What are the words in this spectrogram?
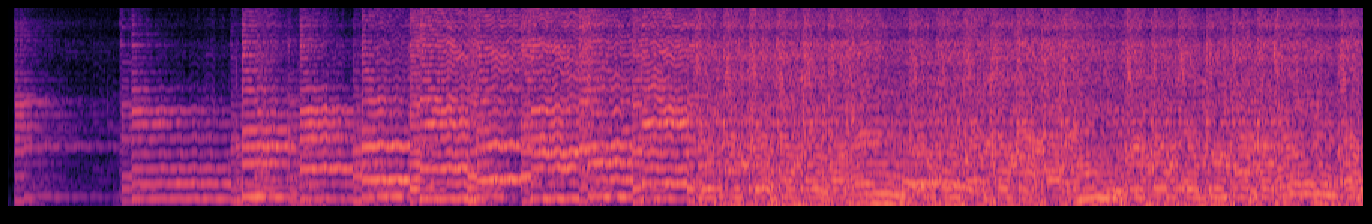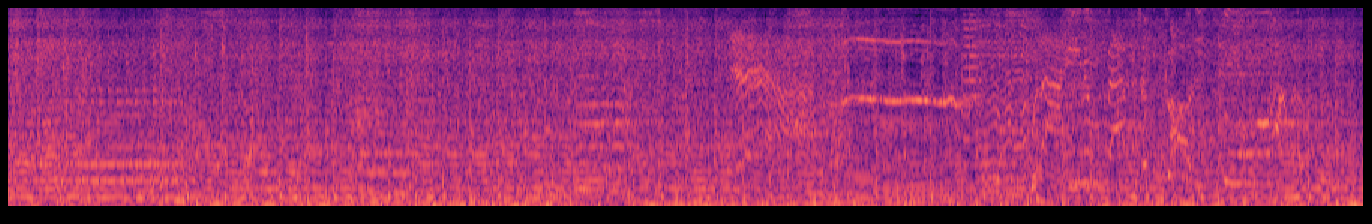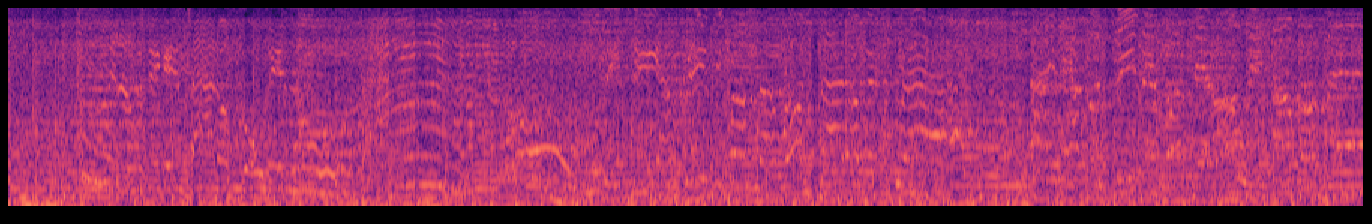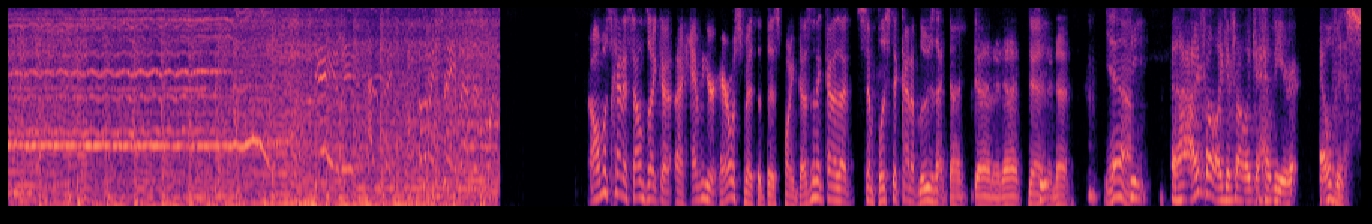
Almost kind of sounds like a, a heavier Aerosmith at this point, doesn't it? Kind of that simplistic kind of blues, that dun dun dun dun dun. dun. Yeah, See, I I felt like it felt like a heavier Elvis.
